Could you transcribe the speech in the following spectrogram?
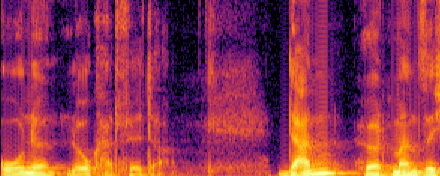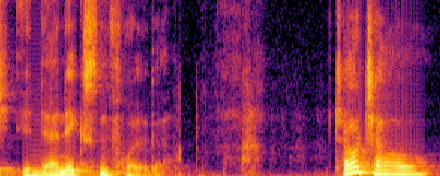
ohne Low-Cut-Filter. Dann hört man sich in der nächsten Folge. Ciao, ciao.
